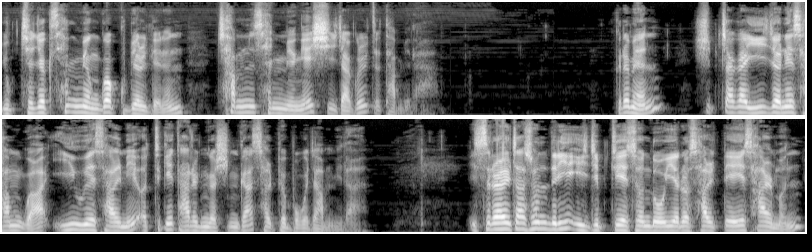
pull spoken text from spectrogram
육체적 생명과 구별되는 참 생명의 시작을 뜻합니다. 그러면 십자가 이전의 삶과 이후의 삶이 어떻게 다른 것인가 살펴보고자 합니다. 이스라엘 자손들이 이집트에서 노예로 살 때의 삶은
